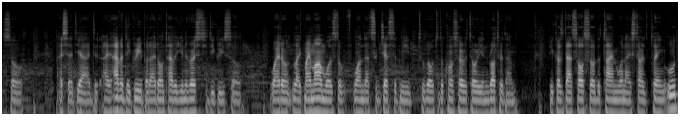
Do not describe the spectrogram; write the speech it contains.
so I said, yeah, I, I have a degree, but I don't have a university degree, so why don't like my mom was the one that suggested me to go to the conservatory in Rotterdam, because that's also the time when I started playing oud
